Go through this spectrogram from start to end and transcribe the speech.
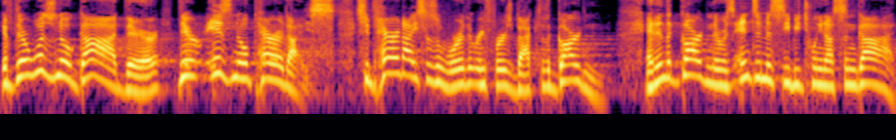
If there was no God there, there is no paradise. See, paradise is a word that refers back to the garden. And in the garden, there was intimacy between us and God.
